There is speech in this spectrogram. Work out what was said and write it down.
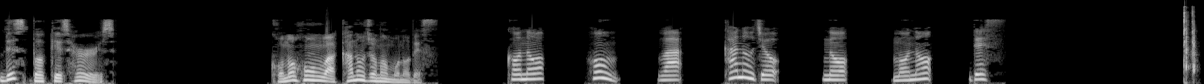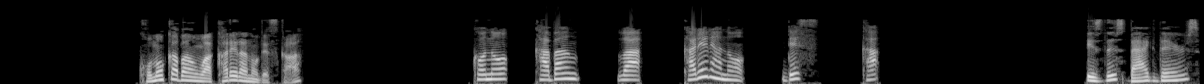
This book is hers. この本は彼女のものです。この本は彼女の、もの、です。このカバンは彼らのですか？この、カバン、は、彼らの、です。か？Is this bag theirs?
